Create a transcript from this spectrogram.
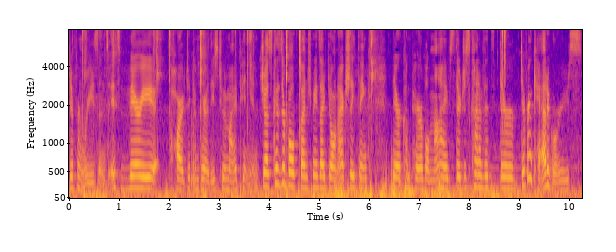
different reasons. It's very hard to compare these two, in my opinion. Just because they're both Benchmades, I don't actually think they're comparable knives. They're just kind of it's they're different categories.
